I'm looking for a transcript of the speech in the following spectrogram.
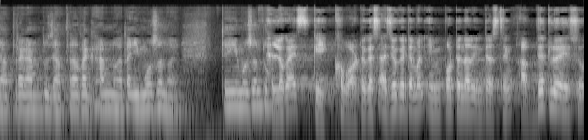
যাত্ৰা গানটো যাত্ৰা এটা গান নহয় এটা ইম'চন হয়। তো ইম'চনটো হেল্ল' গাইজ কি খবৰ? তো গাইজ আজিও কেইটামান ইম্পৰ্টেণ্ট আৰু ইণ্টাৰেষ্টিং আপডেট লৈ আহিছোঁ।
